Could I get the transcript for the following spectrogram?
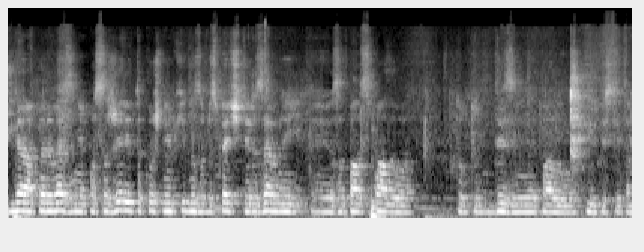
Для перевезення пасажирів також необхідно забезпечити резервний е, запас палива, тобто дизельне паливо в кількості там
